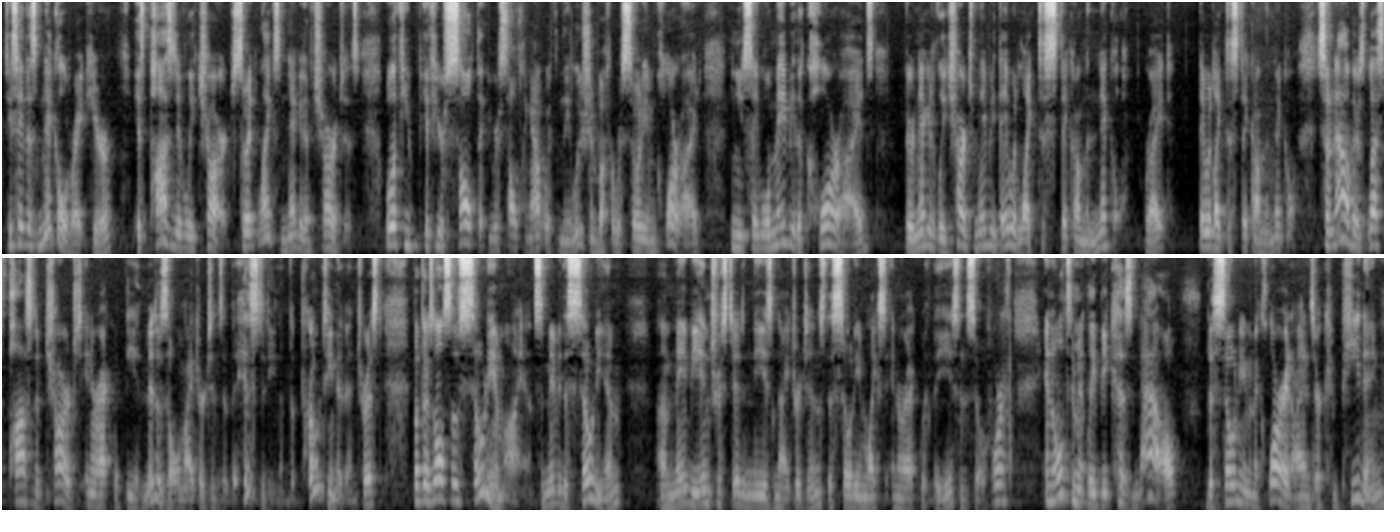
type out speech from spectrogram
So you say this nickel right here is positively charged, so it likes negative charges. Well, if, you, if your salt that you were salting out with in the elution buffer was sodium chloride, then you'd say, well, maybe the chlorides, they're negatively charged, maybe they would like to stick on the nickel, right? they would like to stick on the nickel. So now there's less positive charge to interact with the imidazole nitrogens of the histidine of the protein of interest, but there's also sodium ions. So maybe the sodium um, may be interested in these nitrogens. The sodium likes to interact with these and so forth. And ultimately, because now the sodium and the chloride ions are competing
